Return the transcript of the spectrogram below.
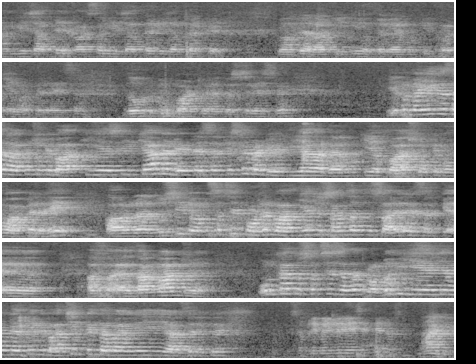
ہم یہ چاہتے ہیں پاکستان یہ چاہتا ہے کہ جب تک وہاں پہ عراق کی نہیں ہوتے غیر ملکی فوجیں وہاں پہ رہے سن دو میرا کوشچن ہے ہے ہے اس اس میں یہ سر سر آپ نے نے چونکہ بات کی کی کی کیا مینڈیٹ مینڈیٹ کس دیا افواج کو کہ وہ وہاں پہ رہے اور دوسری سب سے امپورٹنٹ بات یہ ہے سر طالبان جو ہے ہے ان کا تو سب سے زیادہ پرابلم یہ کہ وہ کہتے ہیں کہ بات چیت پہ تب آئیں گے یہاں سے نکلے سپلیمنٹری لے سکتے ہیں ہاں جی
